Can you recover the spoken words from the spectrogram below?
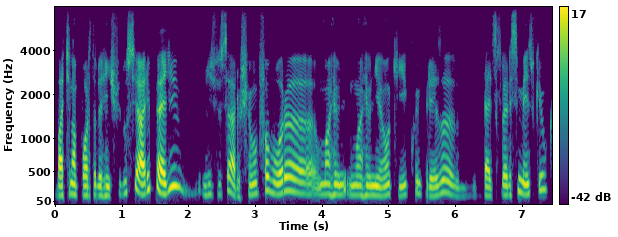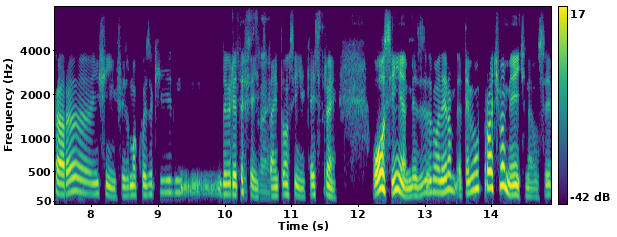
bate na porta da gente fiduciário e pede, gente fiduciário, chama por favor uma, reuni uma reunião aqui com a empresa, pede esclarecimentos, porque o cara, enfim, fez uma coisa que não deveria ter que feito, tá? Então, assim, é que é estranho. Ou, sim, é de maneira, até mesmo proativamente, né? Você,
